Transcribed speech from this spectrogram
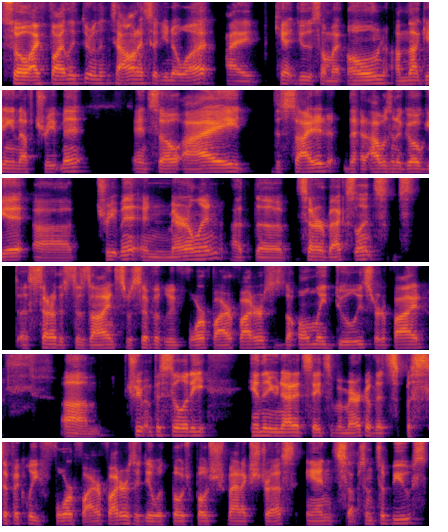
So I finally threw in the towel and I said, you know what? I can't do this on my own. I'm not getting enough treatment. And so I decided that I was going to go get uh, treatment in Maryland at the Center of Excellence. A center that's designed specifically for firefighters. It's the only duly certified um, treatment facility in the United States of America that's specifically for firefighters. They deal with both post traumatic stress and substance abuse,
